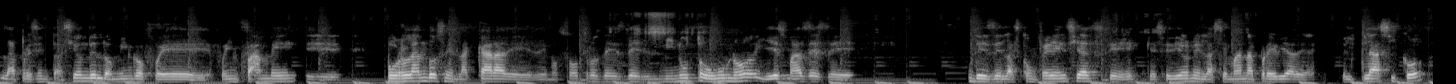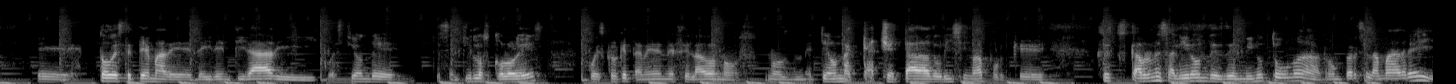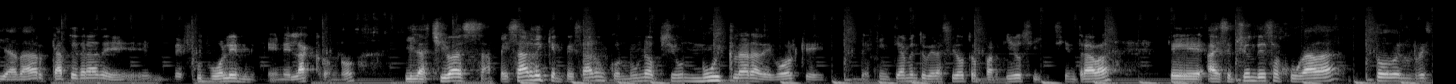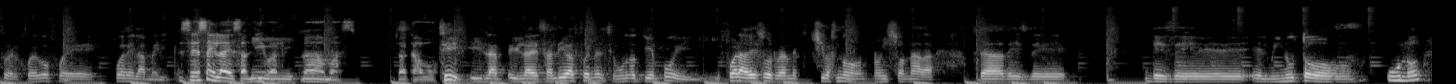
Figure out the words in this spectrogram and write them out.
la presentación del domingo fue, fue infame, eh, burlándose en la cara de, nosotros desde el minuto uno y es más desde, desde las conferencias que, que se dieron en la semana previa de- del clásico, eh, todo este tema de, de identidad y cuestión de, sentir los colores, pues creo que también en ese lado nos, nos metieron una cachetada durísima porque pues, estos cabrones salieron desde el minuto uno a romperse la madre y a dar cátedra de fútbol en, en el acro, ¿no? Y las Chivas, a pesar de que empezaron con una opción muy clara de gol, que definitivamente hubiera sido otro partido si, si entraba, eh, a excepción de esa jugada, todo el resto del juego fue, fue del América. Es esa y la de Saldívar, Y- nada más. Se acabó. Sí, y la, y la de Saldívar fue en el segundo tiempo y, y fuera de eso realmente Chivas no, no hizo nada. O sea, desde, desde el minuto uno,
